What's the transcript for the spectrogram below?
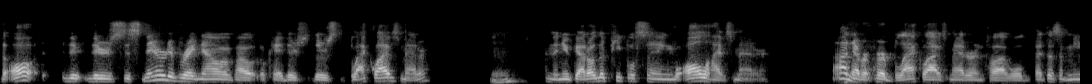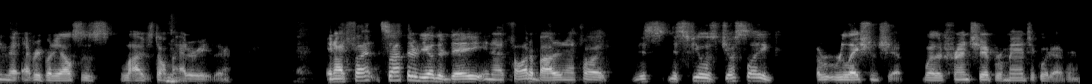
the all there, there's this narrative right now about okay, there's there's Black Lives Matter, mm-hmm. and then you've got other people saying well all lives matter. I never heard Black Lives Matter and thought, well, that doesn't mean that everybody else's lives don't matter either. And I thought, sat there the other day and I thought about it and I thought, this this feels just like a relationship, whether friendship, romantic, whatever.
